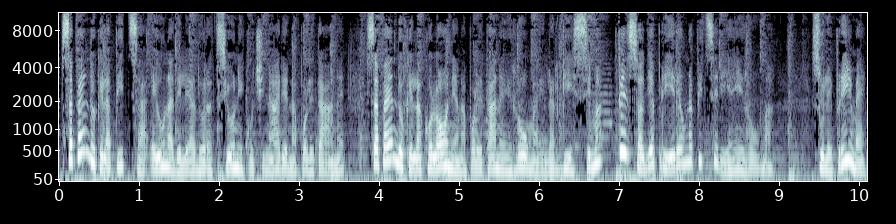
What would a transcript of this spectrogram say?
Sapendo che la pizza è una delle adorazioni cucinarie napoletane, sapendo che la colonia napoletana in Roma è larghissima, pensò di aprire una pizzeria in Roma. Sulle prime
